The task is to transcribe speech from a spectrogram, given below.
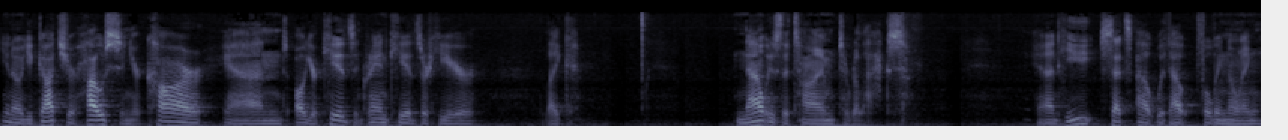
you know, you got your house and your car, and all your kids and grandkids are here. Like, now is the time to relax. And he sets out without fully knowing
